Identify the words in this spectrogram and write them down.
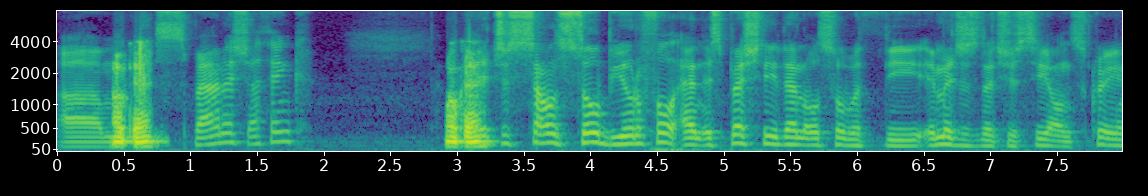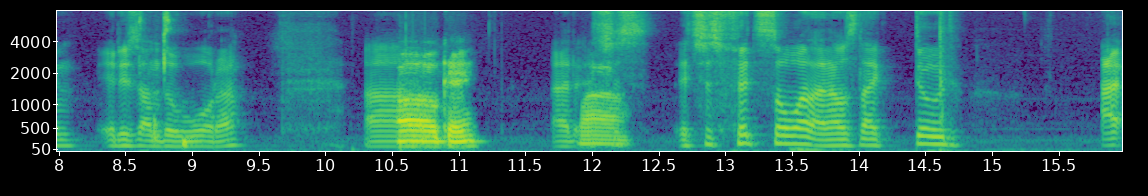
Um, Okay. Spanish, I think. Okay. It just sounds so beautiful, and especially then also with the images that you see on screen, it is underwater. Um, Oh, okay. and Wow. it's just it just fits so well and i was like dude i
